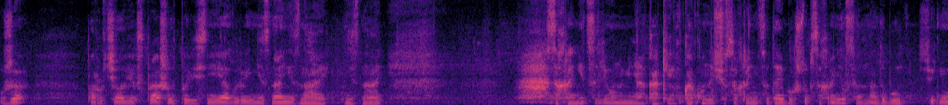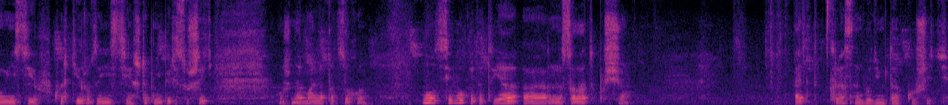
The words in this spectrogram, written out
Уже Пару человек спрашивают по весне. Я говорю, не знаю, не знаю, не знаю. Сохранится ли он у меня? Как, и- как он еще сохранится? Дай бог, чтобы сохранился. Надо будет сегодня унести в квартиру, занести, чтобы не пересушить. Уже нормально подсох он. Ну вот севок этот я а, на салат пущу. А этот красный будем так кушать.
